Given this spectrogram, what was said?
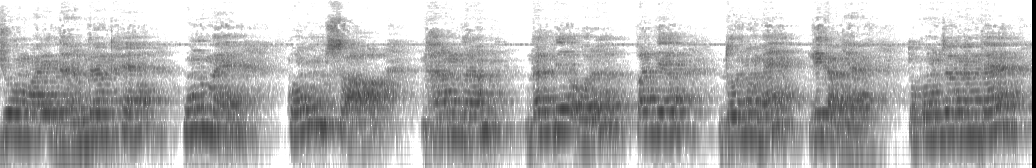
जो हमारे धर्म ग्रंथ है, उनमें कौन सा धर्म ग्रंथ गद्य और पद्य दोनों में लिखा गया है। तो कौन सा ग्रंथ है?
